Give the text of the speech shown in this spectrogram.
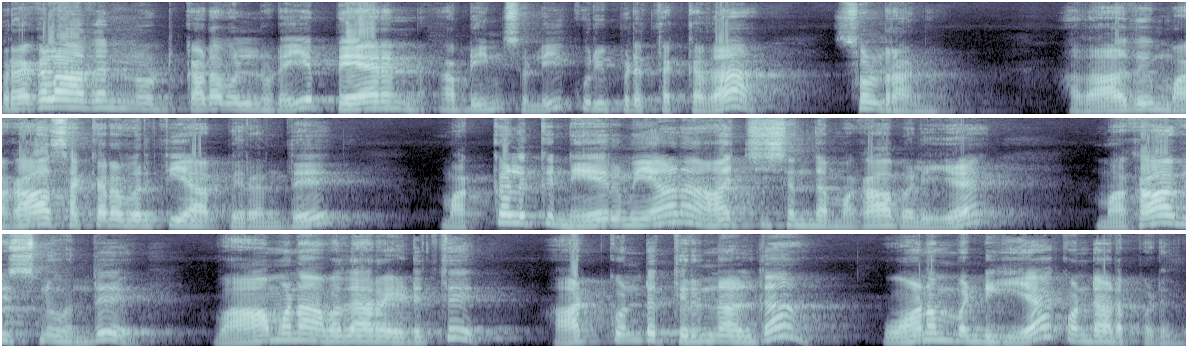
பிரகலாதன் கடவுளினுடைய பேரன் அப்படின்னு சொல்லி குறிப்பிடத்தக்கதாக சொல்கிறாங்க அதாவது மகா சக்கரவர்த்தியாக பிறந்து மக்களுக்கு நேர்மையான ஆட்சி சென்ற மகாபலியை மகாவிஷ்ணு வந்து வாமன அவதாரம் எடுத்து ஆட்கொண்ட திருநாள் தான் ஓணம் பண்டிகையாக கொண்டாடப்படுது.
